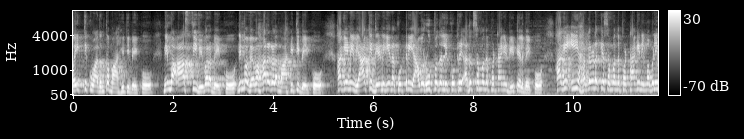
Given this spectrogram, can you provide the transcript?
ವೈಯಕ್ತಿಕವಾದಂಥ ಮಾಹಿತಿ ಬೇಕು, ನಿಮ್ಮ ಆಸ್ತಿ ವಿವರ ಬೇಕು, ನಿಮ್ಮ ವ್ಯವಹಾರಗಳ ಮಾಹಿತಿ ಬೇಕು. ಹಾಗೆ ನೀವು ಯಾಕೆ ದೇಣಿಗೆಯನ್ನು ಕೊಟ್ರಿ, ಯಾವ ರೂಪದಲ್ಲಿ ಕೊಟ್ರಿ, ಅದಕ್ಕೆ ಸಂಬಂಧಪಟ್ಟ ಹಾಗೆ ಡೀಟೇಲ್ ಬೇಕು. ಹಾಗೆ ಈ ಹಗರಣಕ್ಕೆ ಸಂಬಂಧಪಟ್ಟ ಹಾಗೆ ನಿಮ್ಮ ಬಳಿ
